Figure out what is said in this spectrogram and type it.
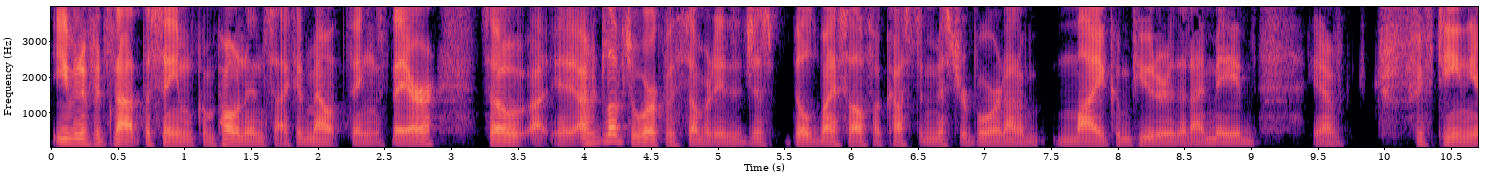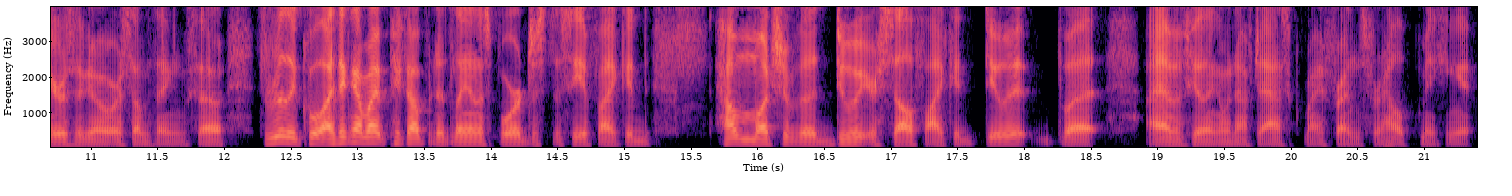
even if it's not the same components, I could mount things there. So I, I would love to work with somebody to just build myself a custom MiSTer board out of my my computer that I made, you know, 15 years ago or something. So it's really cool. I think I might pick up an Atlantis board just to see if I could, how much of a do it yourself I could do it. But I have a feeling I'm going to have to ask my friends for help making it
